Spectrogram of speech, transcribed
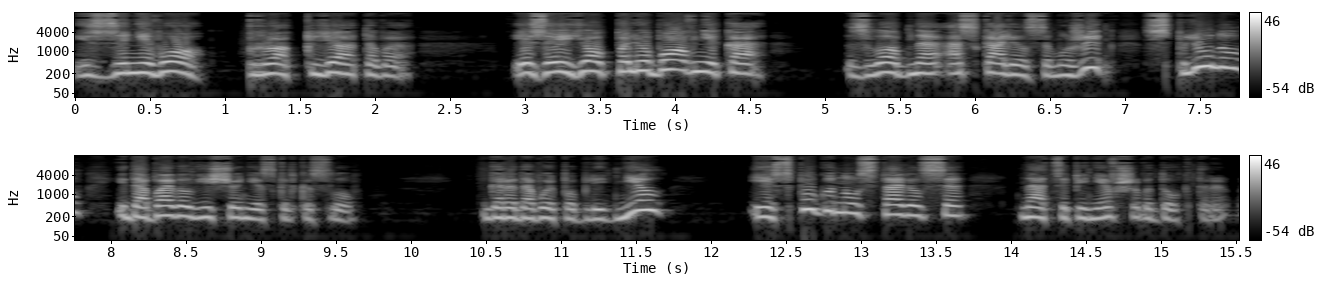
Из-за него, проклятого, из-за ее полюбовника, Злобно оскалился мужик, сплюнул и добавил еще несколько слов. Городовой побледнел и испуганно уставился на оцепеневшего доктора.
